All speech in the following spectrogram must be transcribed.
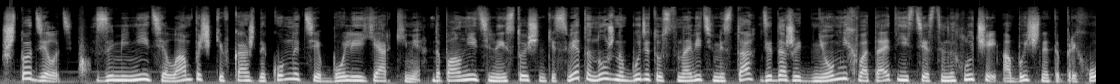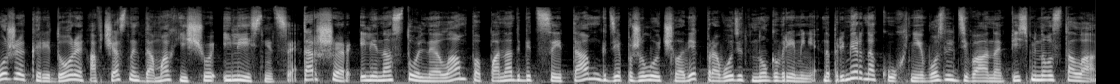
Что делать? Замените лампочки в каждой комнате более яркими. Дополнительные источники света нужно будет установить в местах, где даже днем не хватает естественных лучей. Обычно это прихожие, коридоры, а в частных домах еще и лестницы. Торшер или настольная лампа понадобится и там, где пожилой человек проводит много времени. Например, на кухне, возле дивана, письменного стола.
